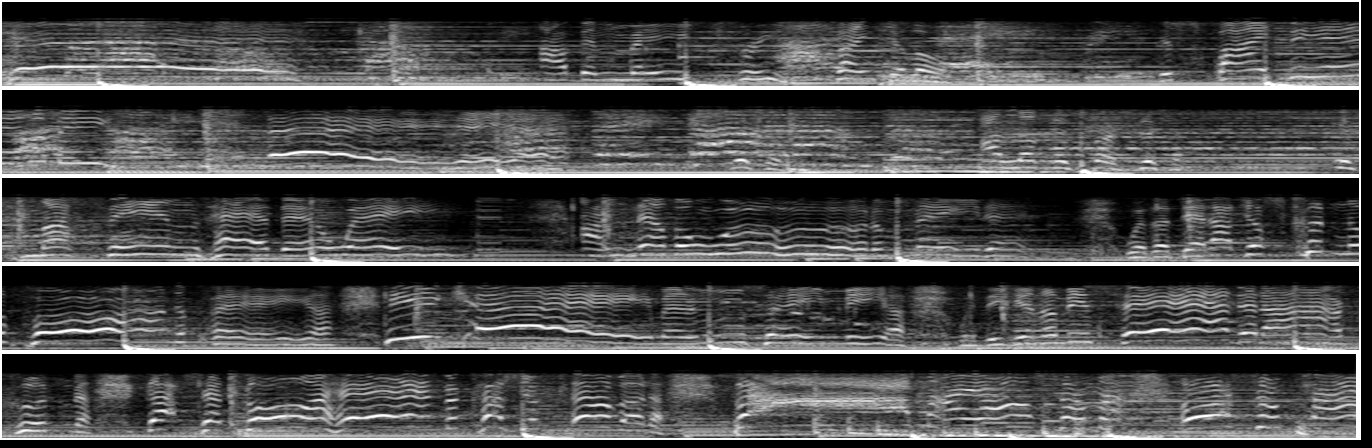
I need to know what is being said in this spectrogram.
Hey, I've been made free. Thank you, Lord. Despite the enemy. Hey, listen. I love this verse. Listen. If my sins had their way, I never would have made it with a debt I just couldn't afford to pay. He came and saved me when the enemy said that I couldn't. God said, Go ahead because you're covered by my awesome, awesome, powerful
